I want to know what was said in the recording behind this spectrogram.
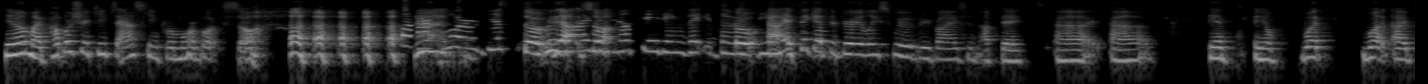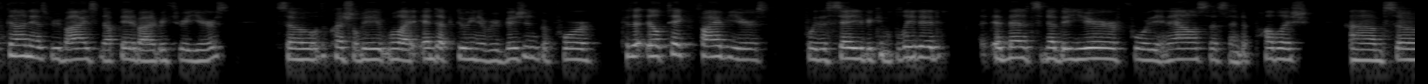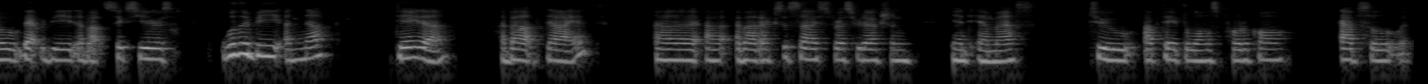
You know, my publisher keeps asking for more books, so. or, or just so, revising yeah, so, and updating the. the, so the I think at the very least we would revise and update. Uh, uh, and you know what what I've done is revise and update about every three years. So the question will be, will I end up doing a revision before? Because it'll take five years for the study to be completed and then it's another year for the analysis and to publish. Um, so that would be about six years. Will there be enough data about diet, uh, uh, about exercise, stress reduction, and MS to update the Wahls protocol? Absolutely.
